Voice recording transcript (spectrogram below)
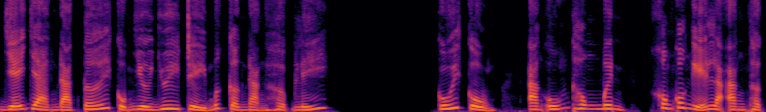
dễ dàng đạt tới cũng như duy trì mức cân nặng hợp lý. Cuối cùng, ăn uống thông minh không có nghĩa là ăn thật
